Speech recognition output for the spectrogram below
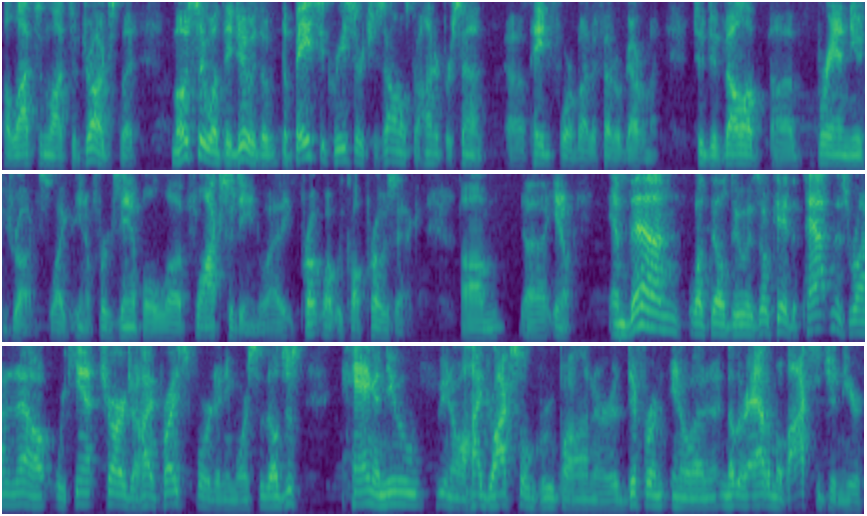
uh, lots and lots of drugs, but mostly what they do, the, the basic research is almost 100% uh, paid for by the federal government to develop uh, brand new drugs, like, you know, for example, uh, fluoxetine, what we call Prozac. Um, uh, you know, and then what they'll do is, okay, the patent is running out. We can't charge a high price for it anymore. So they'll just hang a new, you know, a hydroxyl group on or a different, you know, another atom of oxygen here.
